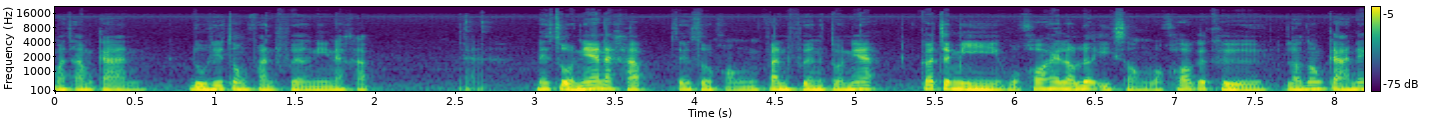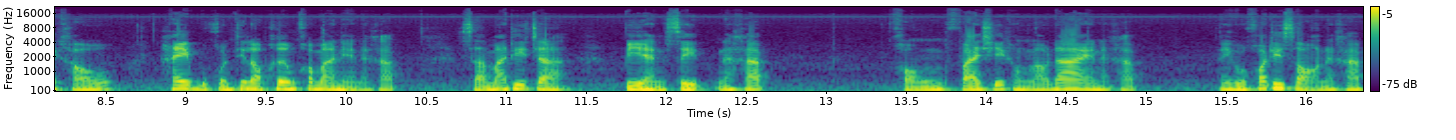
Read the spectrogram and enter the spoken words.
มาทำการดูที่ตรงฟันเฟืองนี้นะครับ ในส่วนเนี้ยนะครับ ในส่วนของฟันเฟืองตัวเนี้ยก็จะมีหัวข้อให้เราเลือกอีก 2 หัวข้อก็คือ เราต้องการให้เขาให้บุคคลที่เราเพิ่มเข้ามาเนี่ยนะครับ สามารถที่จะ เปลี่ยนสิทธิ์นะครับ ของไฟล์ชีตของเราได้นะครับ ในหัวข้อที่2นะครับ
